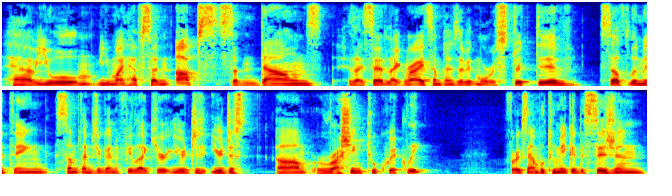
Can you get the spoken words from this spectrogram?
have you will you might have sudden ups sudden downs as i said like right sometimes a bit more restrictive self-limiting sometimes you're going to feel like you're you're just you're just um, rushing too quickly for example to make a decision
